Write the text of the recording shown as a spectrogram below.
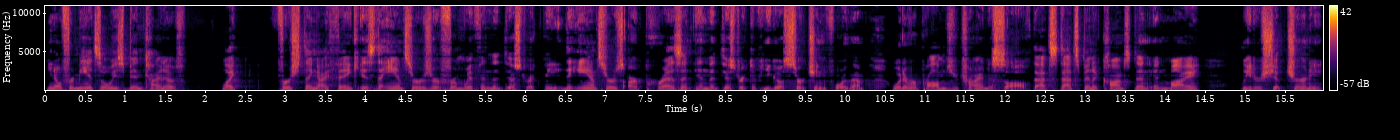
you know, for me, it's always been kind of like first thing I think is the answers are from within the district. The the answers are present in the district if you go searching for them. Whatever problems you're trying to solve. That's that's been a constant in my leadership journey.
